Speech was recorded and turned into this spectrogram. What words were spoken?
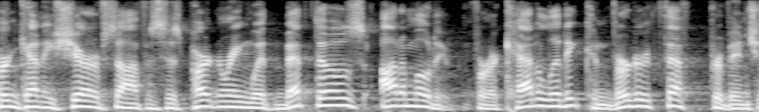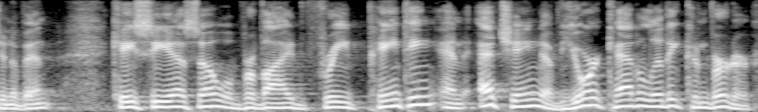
Kern County Sheriff's Office is partnering with Betos Automotive for a catalytic converter theft prevention event. KCSO will provide free painting and etching of your catalytic converter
